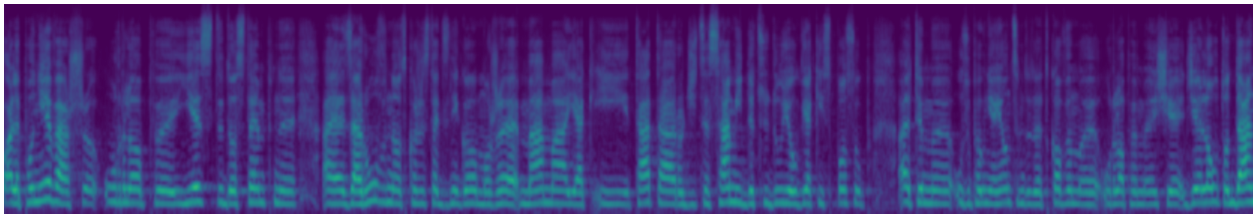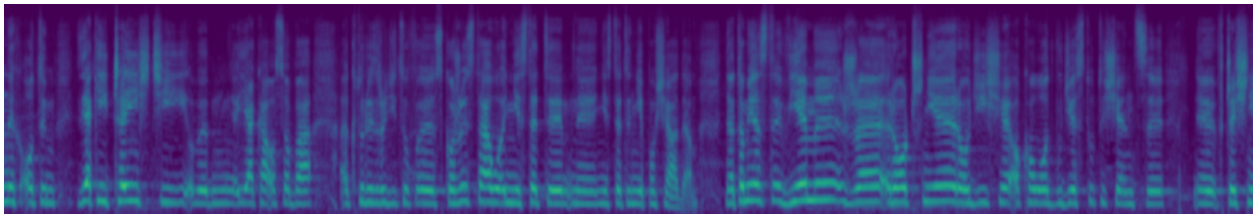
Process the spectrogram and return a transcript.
ale ponieważ urlop jest dostępny zarówno skorzystać z niego może mama, jak i tata, rodzice sami decydują w jaki sposób e, tym uzupełniającym dodatkowym e, urlopem się dzielą, to danych o tym z jakiej części jaka osoba, e, który z rodziców skorzystał, niestety, niestety nie posiadam. Natomiast wiemy, że rocznie rodzi się około 20 tysięcy e, wcześniaków.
